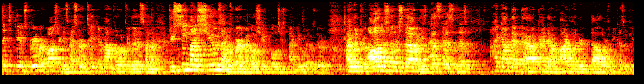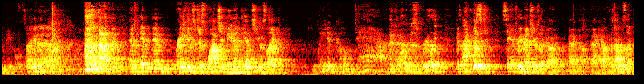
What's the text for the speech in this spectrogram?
six kids, three of our foster kids. I started taking them out and going through this. And I'm like, do you see my shoes? I was wearing my Ocean Gold shoes. I knew what I was doing. I went through all this other stuff, and he does this and this. I got that guy down $500 because of you people. So anyway, and, and, and Reagan's just watching me, and at the end she was like, way to go, Dad. That was really, because I was, Sandra eventually was like, all right, back off, back off, because I was like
